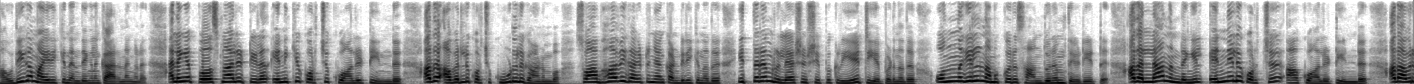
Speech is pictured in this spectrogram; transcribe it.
ഭൗതികമായിരിക്കുന്ന എന്തെങ്കിലും കാരണങ്ങൾ അല്ലെങ്കിൽ പേഴ്സണാലിറ്റിയിൽ എനിക്ക് കുറച്ച് ക്വാളിറ്റി ഉണ്ട് അത് അവരിൽ കുറച്ച് കൂടുതൽ കാണുമ്പോൾ സ്വാഭാവികമായിട്ടും ഞാൻ കണ്ടിരിക്കുന്നത് ഇത്തരം റിലേഷൻഷിപ്പ് ക്രിയേറ്റ് ചെയ്യപ്പെടുന്നത് ഒന്നുകിൽ നമുക്കൊരു സാന്ത്വനം തേടിയിട്ട് അതല്ലാന്നുണ്ടെങ്കിൽ എന്നിൽ കുറച്ച് ആ ക്വാളിറ്റി ഉണ്ട് അത് അവർ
